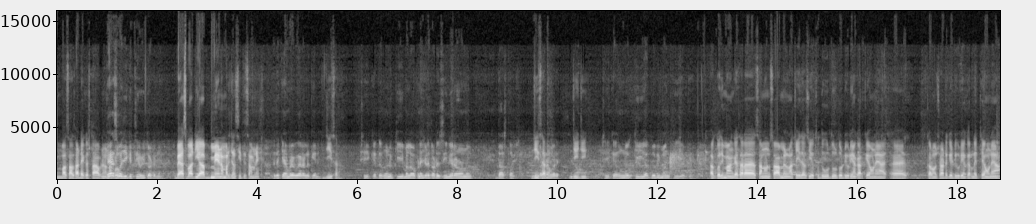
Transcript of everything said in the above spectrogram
ਮਸਾਂ ਸਾਡੇ ਇੱਕ ਸਟਾਫ ਨੇ ਉਹਨਾਂ ਕੋਲ। ਬਹਿਸਬਾਜੀ ਕਿੱਥੇ ਹੋਈ ਤੁਹਾਡੇ ਨਾਲ? ਬਹਿਸਬਾਜੀ ਆ ਮੇਨ ਐਮਰਜੈਂਸੀ ਦੇ ਸਾਹਮਣੇ। ਇਹਦੇ ਕੈਮਰੇ ਵਗੈਰਾ ਲੱਗੇ ਨੇ? ਜੀ ਸਰ ਠੀਕ ਹੈ ਤੇ ਹੁਣ ਕੀ ਮਤਲਬ ਆਪਣੇ ਜਿਹੜੇ ਤੁਹਾਡੇ ਸੀਨੀਅਰ ਆ ਉਹਨਾਂ ਨੂੰ ਦੱਸਤਾ? ਜੀ ਸਰ ਘਟਨਾ ਬਾਰੇ? ਜੀ ਜੀ। ਠੀਕ ਹੈ ਹੁਣ ਕੀ ਅੱਗੋਂ ਦੀ ਮੰਗ ਕੀ ਹੈ ਅੱਗੇ? ਅੱਗੋਂ ਦੀ ਮੰਗ ਹੈ ਸਰ ਸਾਨੂੰ ਇਨਸਾਫ ਮਿਲਣਾ ਚਾਹੀਦਾ ਸੀ। ਉੱਥੋਂ ਦੂਰ ਦੂਰ ਤੋਂ ਡਿਊਟੀਆਂ ਕਰਕੇ ਆਉਣੇ ਆ ਅ, ਘਰੋਂ ਛੱਡ ਕੇ ਡਿਊਟੀਆਂ ਕਰਨ ਇੱਥੇ ਆਉਣੇ ਆ।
